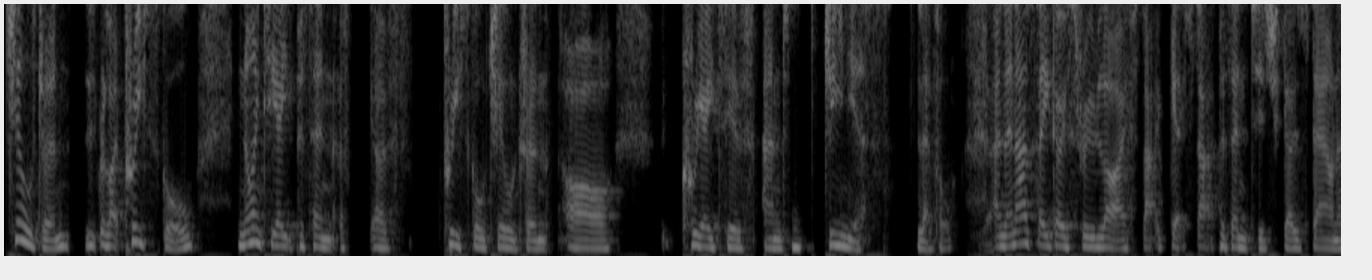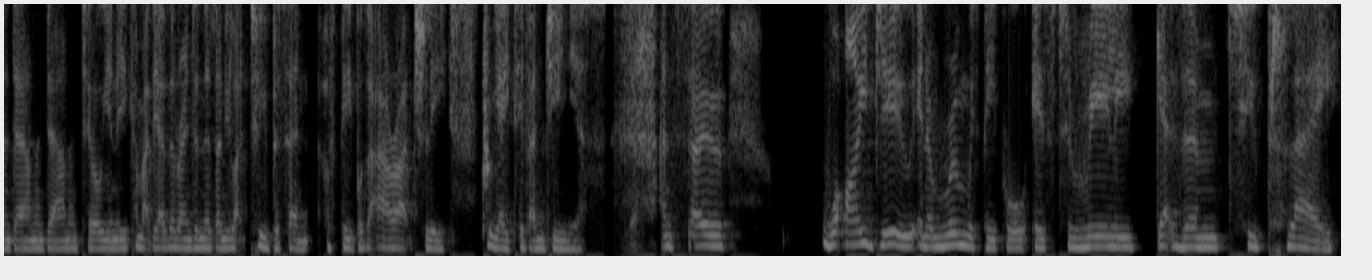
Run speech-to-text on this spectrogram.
children like preschool 98% of, of preschool children are creative and genius level yeah. and then as they go through life that gets that percentage goes down and down and down until you know you come out the other end and there's only like 2% of people that are actually creative and genius yeah. and so what i do in a room with people is to really get them to play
